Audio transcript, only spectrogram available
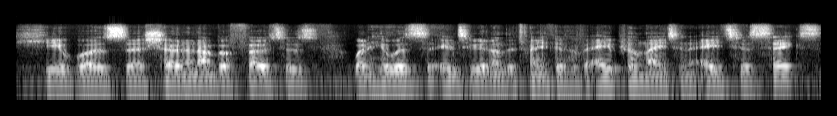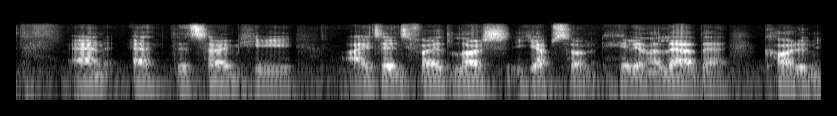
he was uh, shown a number of photos when he was interviewed on the 25th of April 1986 and at the time he identified Lars Jeppsson, Helena Läde, Karin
